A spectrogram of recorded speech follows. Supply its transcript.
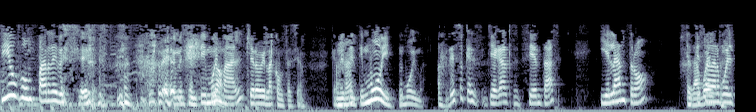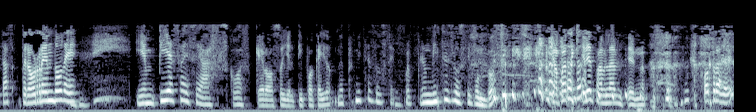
Sí hubo un par de veces que me sentí muy No, mal, Quiero oír la confesión. que me sentí muy, muy mal. De eso que llegas, sientas y el antro Te da empieza a dar vueltas. vueltas, pero horrendo de... Y empieza ese asco asqueroso y el tipo ha caído. ¿Me permites dos, ¿me permites dos segundos? Porque aparte quieres hablar bien, ¿no? ¿Otra vez?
